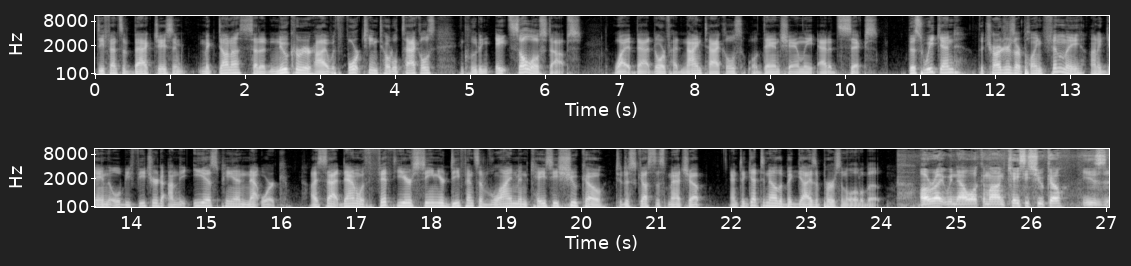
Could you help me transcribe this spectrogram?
Defensive back Jason McDonough set a new career high with 14 total tackles, including eight solo stops. Wyatt Batdorf had nine tackles, while Dan Shanley added six. This weekend, the Chargers are playing Findlay on a game that will be featured on the ESPN network. I sat down with fifth year senior defensive lineman Casey Shuko to discuss this matchup and to get to know the big guy as a person a little bit. All right, we now welcome on Casey Shuko. He's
